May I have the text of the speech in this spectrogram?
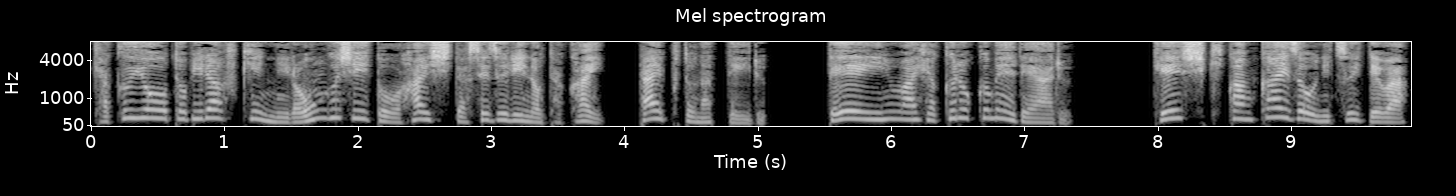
客用扉付近にロングシートを配した背ずりの高いタイプとなっている。定員は106名である。形式間改造については、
